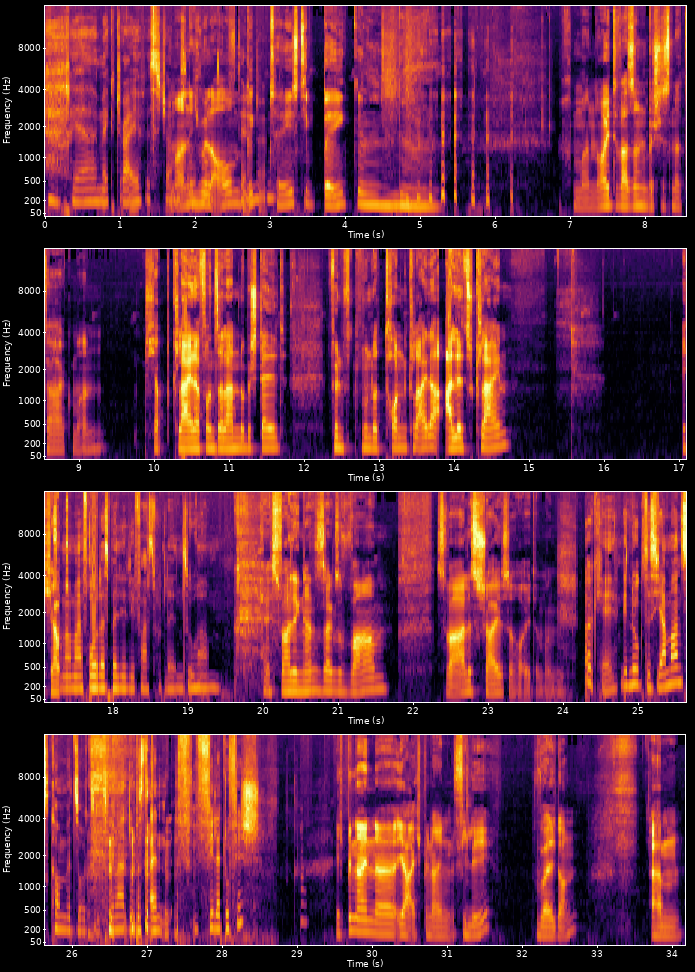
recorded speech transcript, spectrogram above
Ach ja, McDrive ist schon. Mann, so ich will auch ein Big Tasty Bacon. Ach Mann, heute war so ein beschissener Tag, Mann. Ich habe Kleider von Salando bestellt. 1500 Tonnen Kleider, alle zu klein. Ich hab, Sind wir mal froh, dass bei dir die Fastfood-Läden zu haben. Es war den ganzen Tag so warm. Es war alles scheiße heute, Mann. Okay, genug des Jammerns. Kommen wir zurück zum Thema. Du bist ein Filetto Fisch? Ich bin ein, äh, ja, ich bin ein Filet. Well done. Ähm,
